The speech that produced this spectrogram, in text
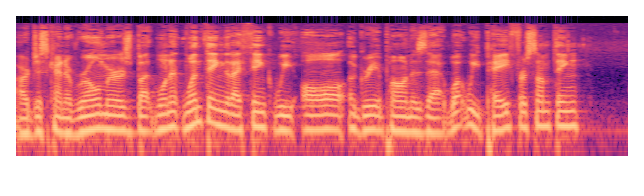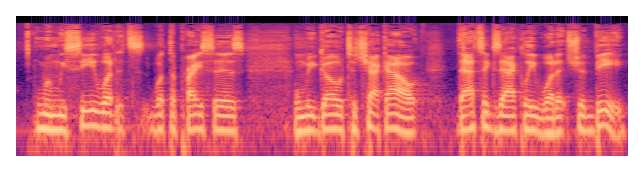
are just kind of roamers. But one, one thing that I think we all agree upon is that what we pay for something, when we see what it's what the price is, when we go to check out, that's exactly what it should be.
